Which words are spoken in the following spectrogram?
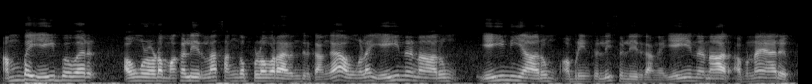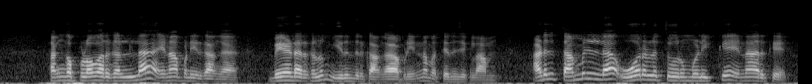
அம்பை எய்பவர் அவங்களோட மகளிர்லாம் சங்க புலவராக இருந்திருக்காங்க. அவங்கள எயினனாரும் எயினியாரும் அப்படின்னு சொல்லி சொல்லியிருக்காங்க. எயினனார் அப்படின்னா யார்? சங்க புலவர்களில் என்ன பண்ணியிருக்காங்க? வேடர்களும் இருந்திருக்காங்க அப்படின்னு நம்ம தெரிஞ்சுக்கலாம். அடுத்து தமிழில் ஓரெழுத்து ஒரு மொழிக்கு என்ன இருக்குது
